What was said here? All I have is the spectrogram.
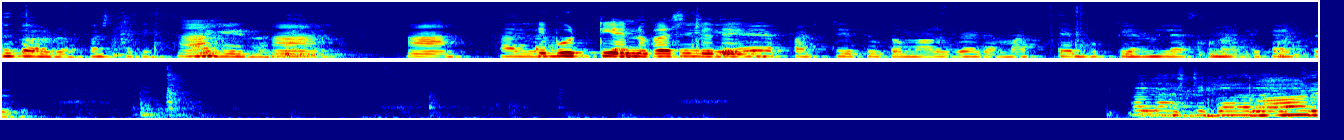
ಬಿಡುವ ಫಸ್ಟಿಗೆ ಹಾಗೆ ಹಾ ಅಲ್ಲ ಬುಟ್ಟಿಯನ್ನು ಫಸ್ಟ್ ಫಸ್ಟ್ ತೂಕ ಮಾಡೋದು ಬೇಡ ಮತ್ತೆ ಬುಟ್ಟಿಯನ್ನು ಲೆಸ್ ಮಾಡ್ಲಿಕ್ಕೆ ಆಗ್ತದೆ. ಭಾರ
